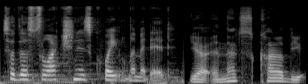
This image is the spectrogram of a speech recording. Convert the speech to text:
so the selection is quite limited. Yeah, and that's kind of the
